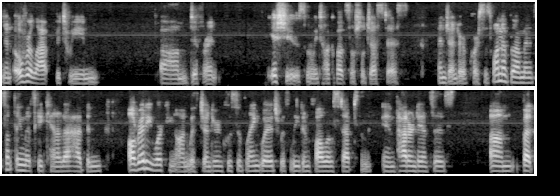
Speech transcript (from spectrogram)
and overlap between um, different issues when we talk about social justice. And gender, of course, is one of them. And it's something that Skate Canada had been already working on with gender inclusive language, with lead and follow steps in, in pattern dances. Um, but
